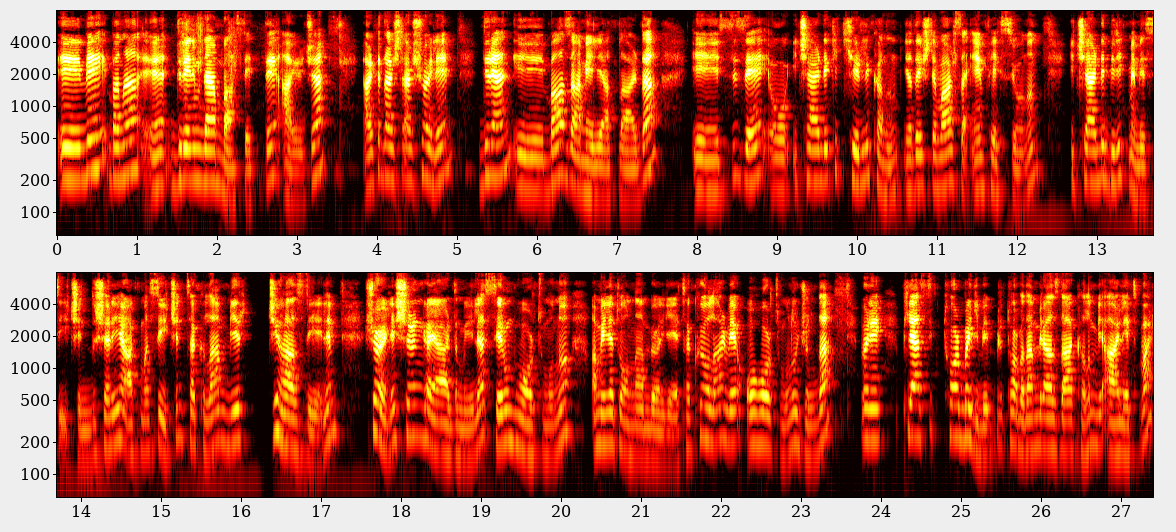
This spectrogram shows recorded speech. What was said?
E, ve bana e, direnimden bahsetti ayrıca. Arkadaşlar şöyle diren e, bazı ameliyatlarda e, size o içerideki kirli kanın ya da işte varsa enfeksiyonun içeride birikmemesi için, dışarıya akması için takılan bir cihaz diyelim. Şöyle şırınga yardımıyla serum hortumunu ameliyat olunan bölgeye takıyorlar ve o hortumun ucunda böyle plastik torba gibi bir torbadan biraz daha kalın bir alet var.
